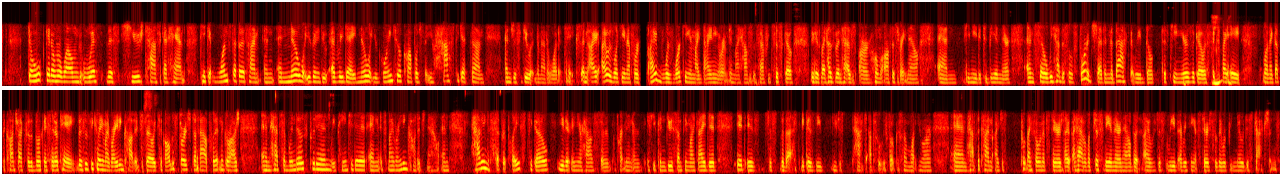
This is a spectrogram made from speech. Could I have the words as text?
don't get overwhelmed with this huge task at hand. Take it one step at a time and, and know what you're going to do every day. Know what you're going to accomplish that you have to get done and just do it no matter what it takes. And I, I was lucky enough where I was working in my dining room in my house in San Francisco because my husband has our home office right now and he needed to be in there. And so we had this little storage shed in the back that we built 15 years ago, a 6 mm-hmm. by 8 when I got the contract for the book, I said, okay, this is becoming my writing cottage. So I took all the storage stuff out, put it in the garage, and had some windows put in. We painted it, and it's my writing cottage now. And having a separate place to go, either in your house or apartment, or if you can do something like I did, it is just the best because you you just have to absolutely focus on what you are. And half the time, I just put my phone upstairs. I, I have electricity in there now, but I would just leave everything upstairs so there would be no distractions.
